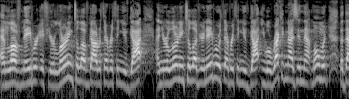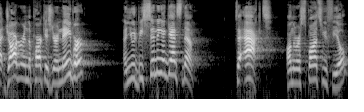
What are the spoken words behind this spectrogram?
and love neighbor, if you're learning to love God with everything you've got, and you're learning to love your neighbor with everything you've got, you will recognize in that moment that that jogger in the park is your neighbor, and you would be sinning against them to act on the response you feel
